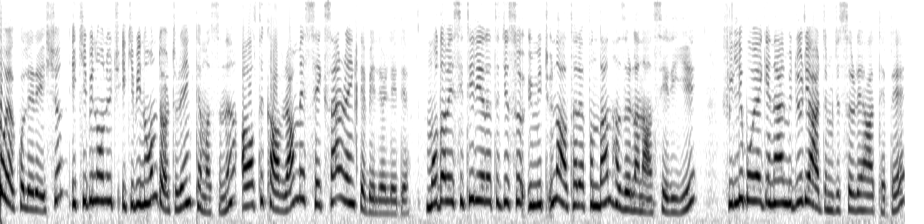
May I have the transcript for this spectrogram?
Boya Coloration 2013-2014 renk temasını 6 kavram ve 80 renkle belirledi. Moda ve stil yaratıcısı Ümit Ünal tarafından hazırlanan seriyi Filli Boya Genel Müdür Yardımcısı Reha Tepe,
